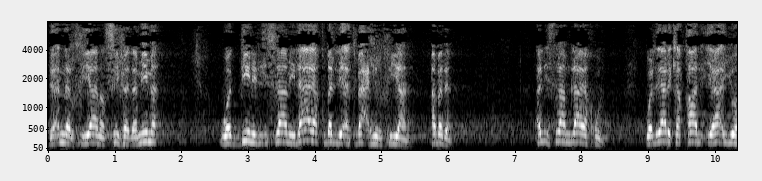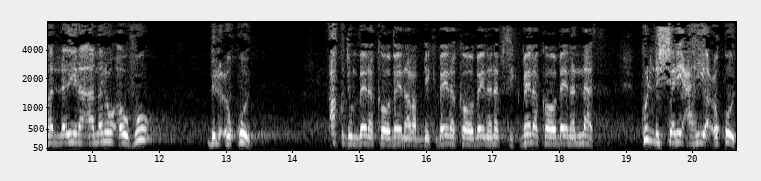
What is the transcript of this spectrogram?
لأن الخيانة صفة ذميمة والدين الإسلامي لا يقبل لأتباعه الخيانة أبدا. الإسلام لا يخون. ولذلك قال يا أيها الذين آمنوا أوفوا بالعقود. عقد بينك وبين ربك بينك وبين نفسك بينك وبين الناس. كل الشريعة هي عقود.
